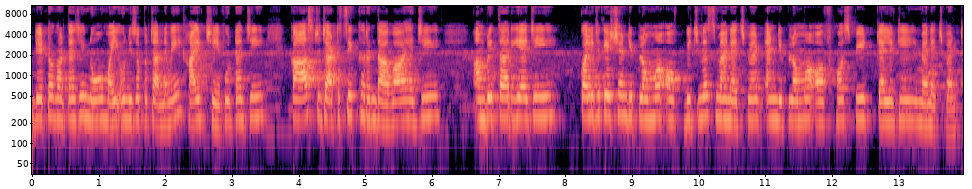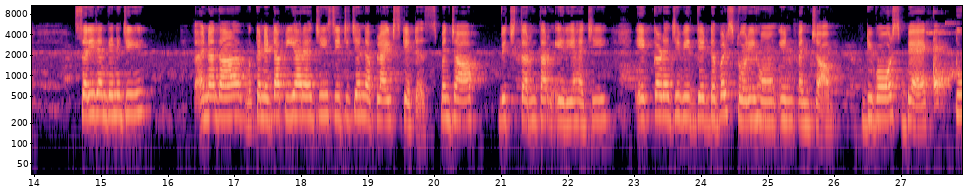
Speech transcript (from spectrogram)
ਡੇਟ ਆਫ ਬਰਥ ਹੈ ਜੀ। 9 ਮਈ 1995 ਹਾਈਟ 6 ਫੁੱਟ ਹੈ ਜੀ। ਕਾਸਟ ਜੱਟ ਸਿੱਖ ਰੰਧਾਵਾ ਹੈ ਜੀ। ਅੰਮ੍ਰਿਤਾਰੀ ਹੈ ਜੀ। Qualification diploma of business management and diploma of hospitality management Surrey ਰਹਿੰਦੇ ਨੇ ਜੀ ਇਹਨਾਂ ਦਾ ਕੈਨੇਡਾ ਪੀਆਰ ਹੈ ਜੀ ਸਿਟੀਜ਼ਨ ਅਪਲਾਈਡ ਸਟੇਟਸ ਪੰਜਾਬ ਵਿੱਚ ਤਰਨਤਾਰਨ ਏਰੀਆ ਹੈ ਜੀ ਏਕੜ ਹੈ ਜੀ with the double story home in Punjab divorce back to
